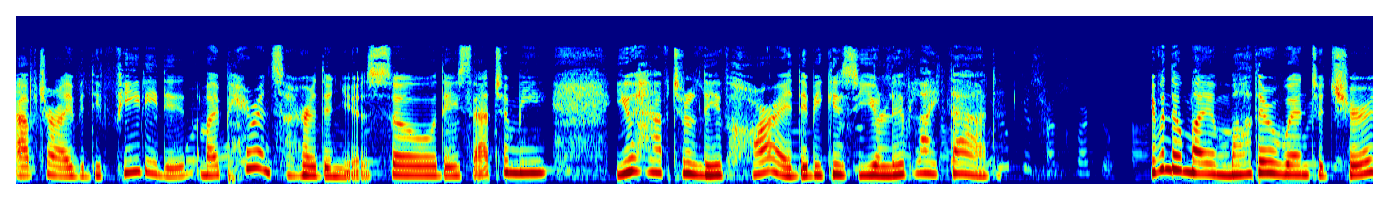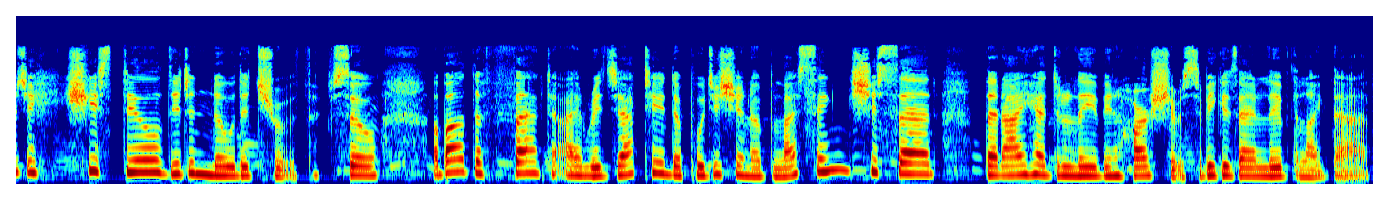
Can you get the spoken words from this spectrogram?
After I defeated it, my parents heard the news, so they said to me, You have to live hard because you live like that. Even though my mother went to church, she still didn't know the truth. So, about the fact I rejected the position of blessing, she said that I had to live in hardships because I lived like that.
